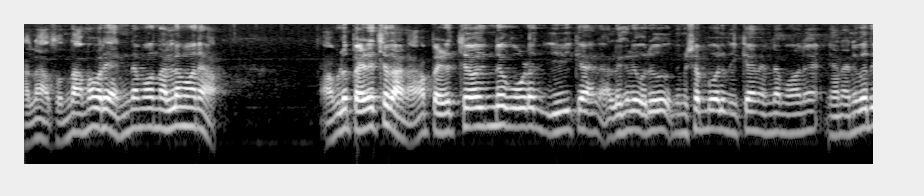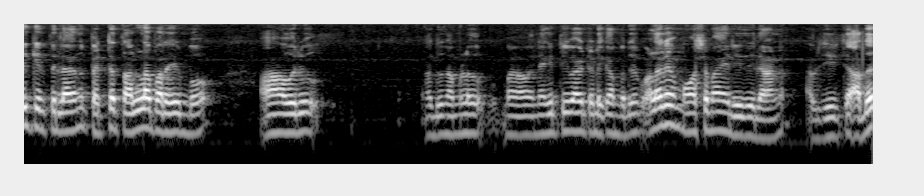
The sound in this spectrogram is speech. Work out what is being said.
അല്ല സ്വന്തം അമ്മ പറയാം എന്റെ മോൻ നല്ല മോനാ. അവൾ പിഴച്ചതാണ്. ആ പിഴച്ചതിന്റെ കൂടെ ജീവിക്കാൻ അല്ലെങ്കിൽ ഒരു നിമിഷം പോലും നിൽക്കാൻ എന്റെ മോനെ ഞാൻ അനുവദിക്കത്തില്ല എന്ന് പെറ്റ തള്ള പറയുമ്പോൾ ആ ഒരു അത് നമ്മൾ നെഗറ്റീവായിട്ട് എടുക്കാൻ പറ്റും വളരെ മോശമായ രീതിയിലാണ് അവർ ജീവിച്ചത്. അത്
